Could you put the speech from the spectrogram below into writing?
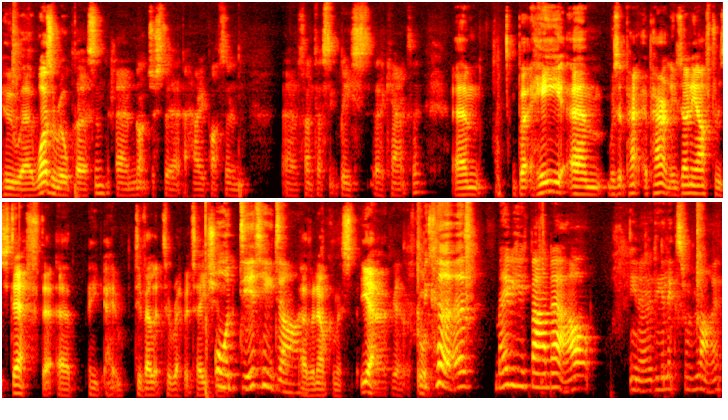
who uh, was a real person, um, not just a, a Harry Potter and uh, Fantastic Beast uh, character. Um, but he um, was appa- apparently it was only after his death that uh, he, he developed a reputation or did he die? of an alchemist. Yeah, yeah, of course. Because maybe he found out, you know, the elixir of life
